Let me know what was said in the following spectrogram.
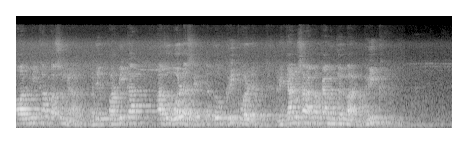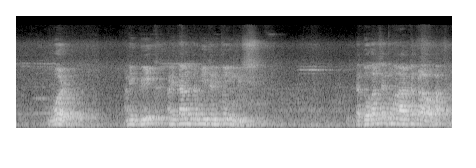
ऑर्मिकापासून मिळाला. म्हणजे ऑर्मिका हा जो वर्ड असेल तर तो ग्रीक वर्ड आहे. आणि त्यानुसार आपण काय म्हणतोय पहा ग्रीक वर्ड. आणि ग्रीक आणि त्यानंतर मी इथे लिहितो इंग्लिश. त्या दोघांचे तुम्हाला अर्थ कळावा का?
